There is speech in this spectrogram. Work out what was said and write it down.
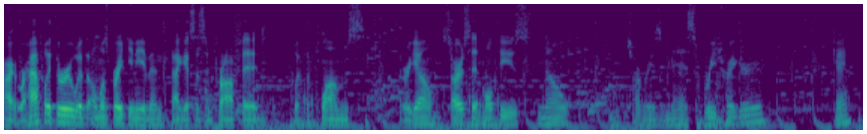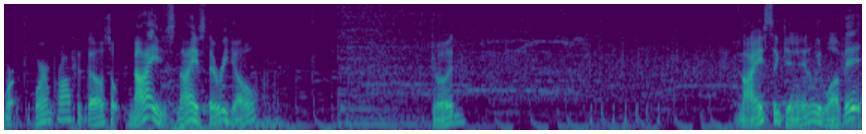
Alright, we're halfway through with almost breaking even. That gets us in profit with the plums. There we go. Stars hit, multis, no. Strawberries miss. Retrigger. Okay, we're, we're in profit though. So nice, nice. There we go. Good. Nice again. We love it.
